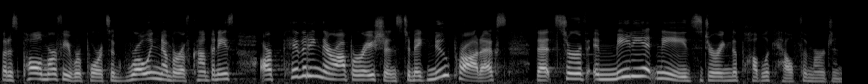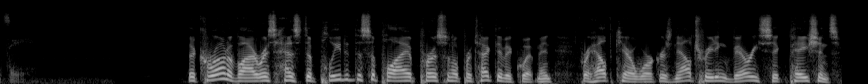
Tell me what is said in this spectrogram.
But as Paul Murphy reports, a growing number of companies are pivoting their operations to make new products that serve immediate needs during the public health emergency. The coronavirus has depleted the supply of personal protective equipment for healthcare workers now treating very sick patients.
